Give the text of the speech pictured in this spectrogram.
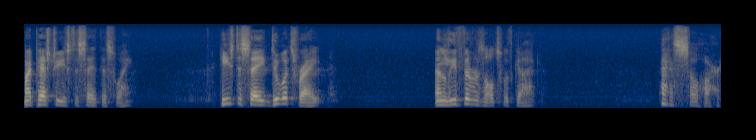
My pastor used to say it this way. He used to say, Do what's right and leave the results with God. That is so hard.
